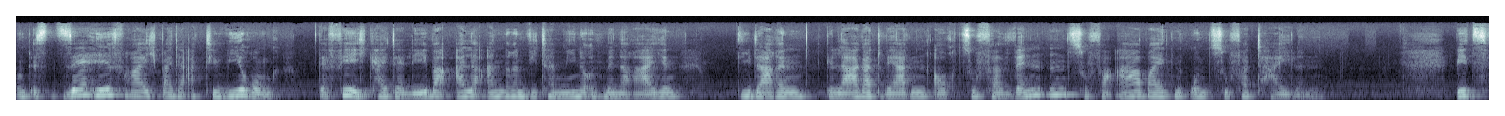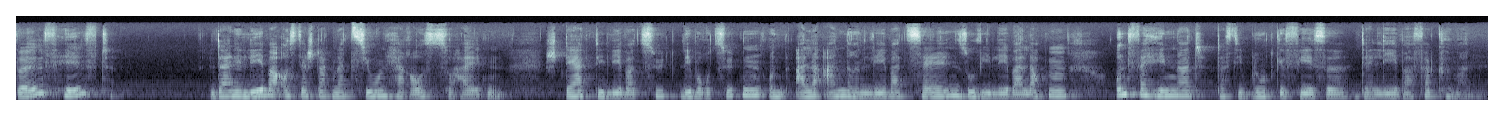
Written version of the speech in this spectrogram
und ist sehr hilfreich bei der Aktivierung der Fähigkeit der Leber, alle anderen Vitamine und Mineralien, die darin gelagert werden, auch zu verwenden, zu verarbeiten und zu verteilen. B12 hilft, deine Leber aus der Stagnation herauszuhalten, stärkt die Leberozyten und alle anderen Leberzellen sowie Leberlappen und verhindert, dass die Blutgefäße der Leber verkümmern.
